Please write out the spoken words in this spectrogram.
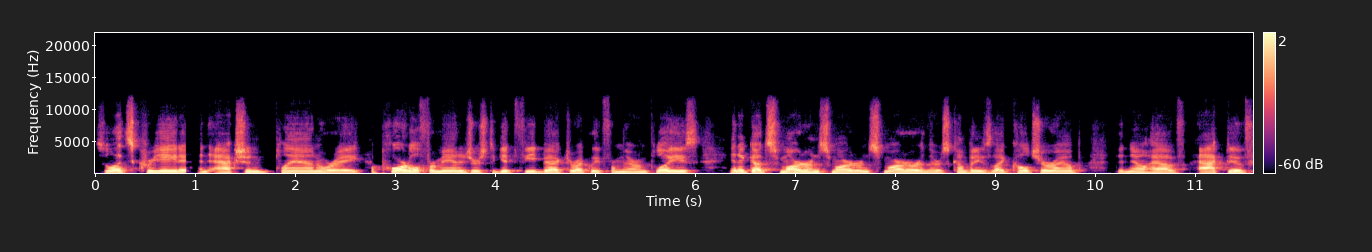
So let's create an action plan or a, a, portal for managers to get feedback directly from their employees. And it got smarter and smarter and smarter. And there's companies like Culture Amp that now have active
